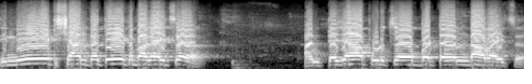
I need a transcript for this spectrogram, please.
ती नीट शांततेत बघायचं. आणि त्याच्या पुढचं बटन दाबायचं.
